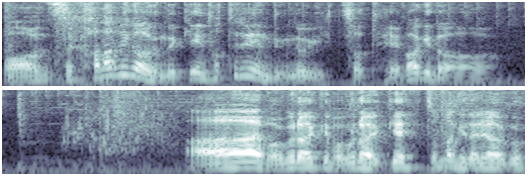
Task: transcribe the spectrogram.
와 진짜 카나비가 근데 게임 터트리는 능력이 진짜 대박이다. 아 먹으러 할게 먹으러 할게. 좀만 기다려라고.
